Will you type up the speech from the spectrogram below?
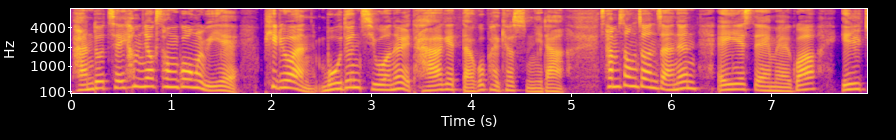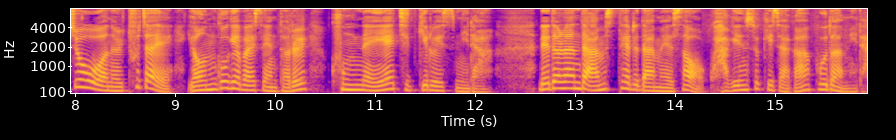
반도체 협력 성공을 위해 필요한 모든 지원을 다하겠다고 밝혔습니다. 삼성전자는 ASML과 1조 원을 투자해 연구개발센터를 국내에 짓기로 했습니다. 네덜란드 암스테르담에서 곽인숙 기자가 보도합니다.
